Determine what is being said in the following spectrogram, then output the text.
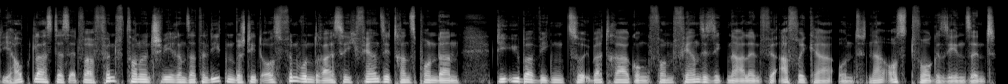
Die Hauptlast des etwa 5 Tonnen schweren Satelliten besteht aus 35 Fernsehtranspondern, die überwiegend zur Übertragung von Fernsehsignalen für Afrika und Nahost vorgesehen sind.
